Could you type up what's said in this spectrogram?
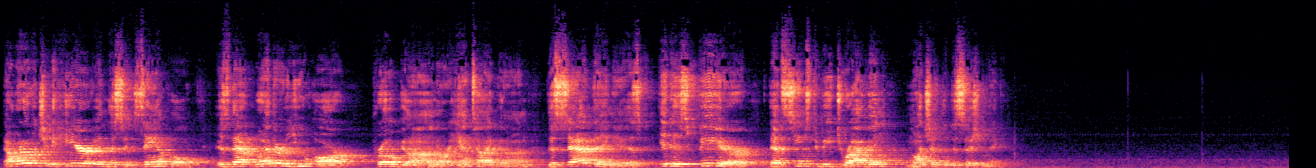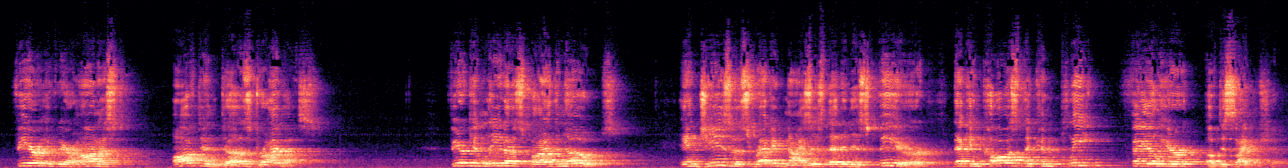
Now, what I want you to hear in this example is that whether you are pro-gun or anti-gun, the sad thing is, it is fear that seems to be driving much of the decision-making. Fear, if we are honest, often does drive us. Fear can lead us by the nose. And Jesus recognizes that it is fear that can cause the complete failure of discipleship.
